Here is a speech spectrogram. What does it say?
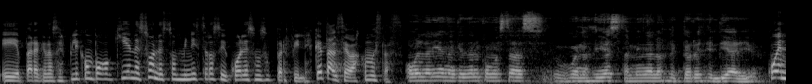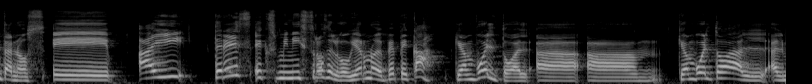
eh, para que nos explique un poco quiénes son estos ministros y cuáles son sus perfiles. ¿Qué tal, Sebas? ¿Cómo estás? Hola, Ariana, ¿qué tal? ¿Cómo estás? Buenos días también a los lectores del diario. Cuéntanos, eh, hay tres exministros del gobierno de PPK que han vuelto al, a, que han vuelto al, al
